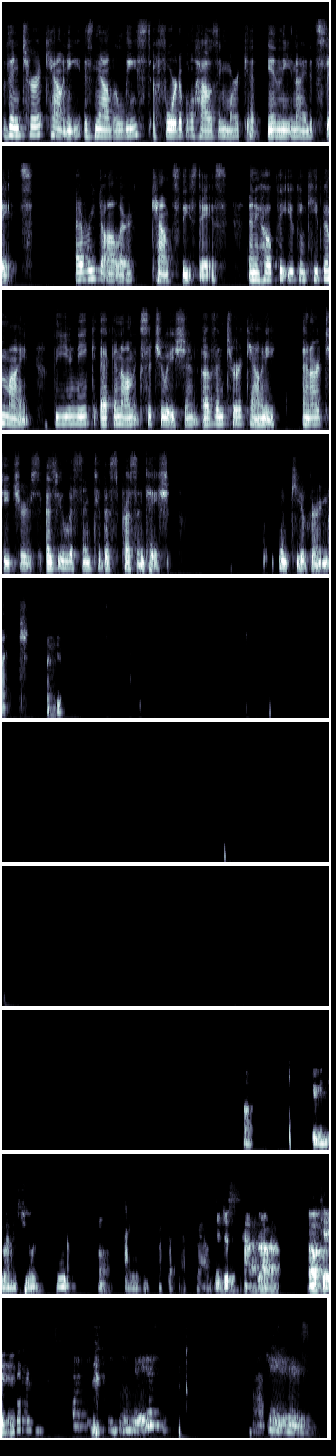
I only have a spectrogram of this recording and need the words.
Ventura County is now the least affordable housing market in the United States. Every dollar counts these days, and I hope that you can keep in mind the unique economic situation of Ventura County and our teachers as you listen to this presentation. Thank you very much. Thank you. You're gonna go join us, Julie? Oh, you just half out. Okay.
